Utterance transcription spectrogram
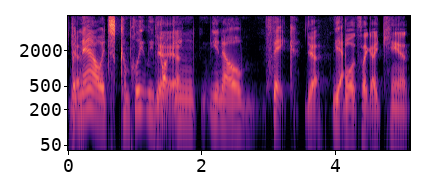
But Yeah. now it's completely Yeah, yeah. fucking, you know, fake. Yeah. Yeah. Well, it's like I can't.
